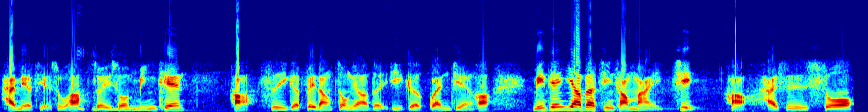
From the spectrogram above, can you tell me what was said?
还没有结束哈，所以说明天好是一个非常重要的一个关键哈。明天要不要进场买进？好，还是说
